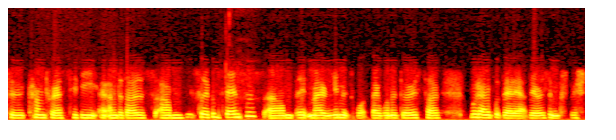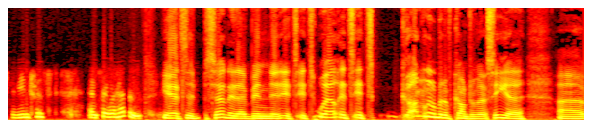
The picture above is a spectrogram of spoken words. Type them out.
to come to our city under those um, circumstances. Um, it may limit what they want to do. So, we're going to put that out there as an expression of interest and see what happens. Yeah, it's it, certainly they've been. It's it's well, it's it's got a little bit of controversy uh, uh,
